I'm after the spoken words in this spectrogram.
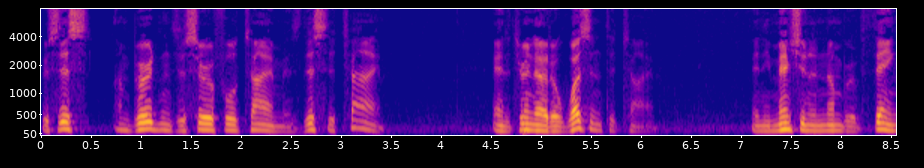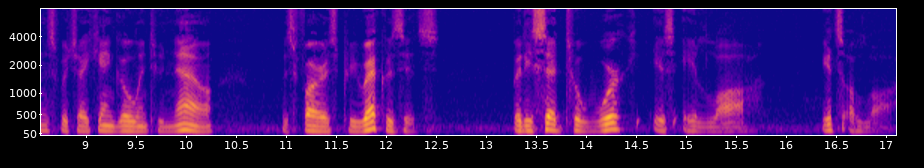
is this, I'm burdened to serve full time. Is this the time? And it turned out it wasn't the time. And he mentioned a number of things, which I can't go into now as far as prerequisites. But he said to work is a law. It's a law.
